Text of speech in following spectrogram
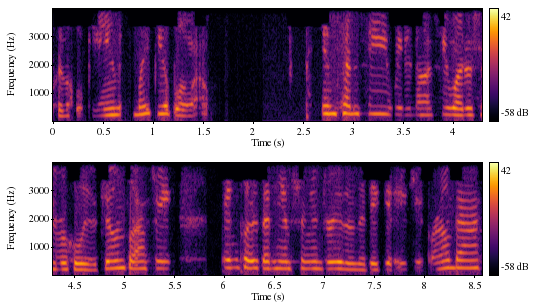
play the whole game. It might be a blowout. In Tennessee, we did not see wide receiver Julio Jones last week. Didn't play with that hamstring injury, though they did get A.J. Brown back.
